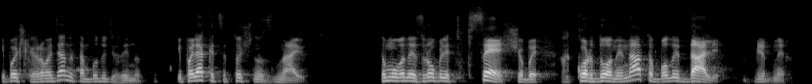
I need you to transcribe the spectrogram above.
і польські громадяни там будуть гинути. І поляки це точно знають. Тому вони зроблять все, щоб кордони НАТО були далі від них.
